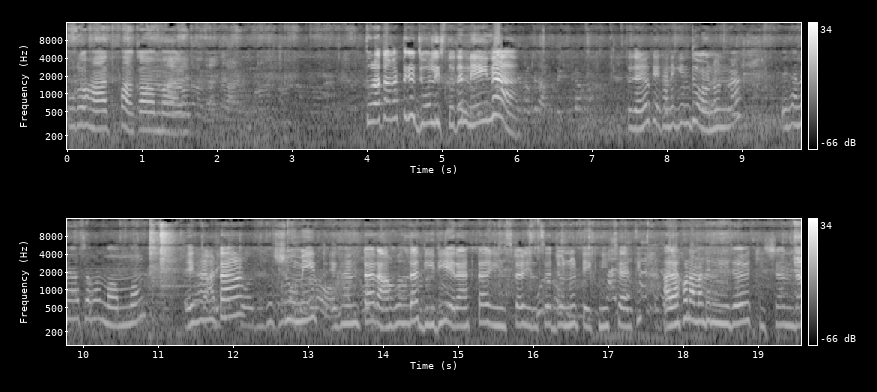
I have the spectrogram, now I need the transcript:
পুরো হাত ফাঁকা আমার। তোরা তো আমার থেকে জ্বলিস তোদের নেই না। তো যাই হোক এখানে কিন্তু অনন্যা এখানে আছে আমার মাম্মাম এখানটা সুমিত, এখানটা রাহুলদা দিদি, এরা একটা ইনস্টা রিলসের জন্য টেক নিচ্ছে আর কি। আর এখন আমাদের নিয়ে যাবে কিষানদা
